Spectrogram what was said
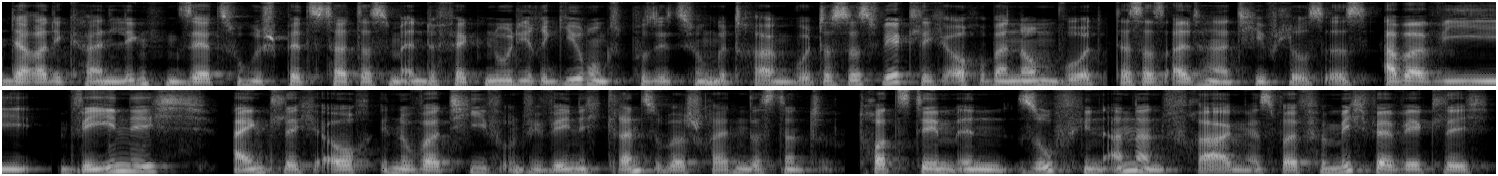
in der radikalen Linken sehr zugespitzt hat, dass im Endeffekt nur die Regierungsposition getragen wurde, dass das wirklich auch übernommen wurde, dass das alternativlos ist. Aber wie wenig eigentlich auch innovativ und wie wenig grenzüberschreitend das dann trotzdem in so vielen anderen Fragen ist, weil für mich wäre wirklich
